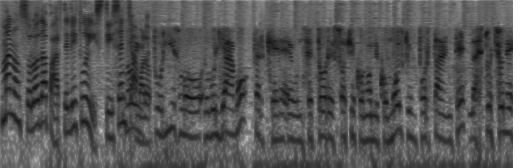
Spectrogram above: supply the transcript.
ma non solo da parte dei turisti. Sentiamolo. Noi il turismo lo vogliamo perché è un settore socio-economico molto importante. La situazione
